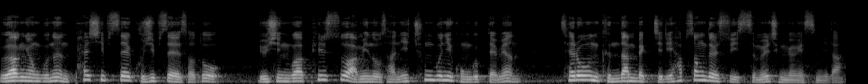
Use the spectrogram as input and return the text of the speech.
의학 연구는 80세, 90세에서도 류신과 필수 아미노산이 충분히 공급되면 새로운 근단백질이 합성될 수 있음을 증명했습니다.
